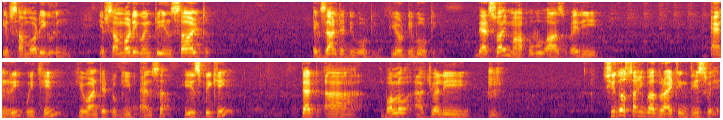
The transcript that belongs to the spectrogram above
if somebody going, if somebody going to insult exalted devotee, pure devotee. That's why Mahaprabhu was very angry with him. He wanted to give answer. He is speaking that uh, actually Siddha Samipad writing this way.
